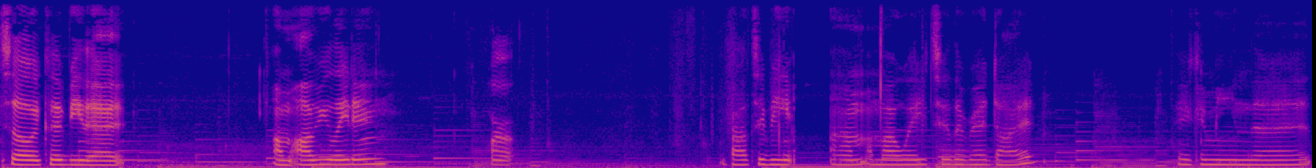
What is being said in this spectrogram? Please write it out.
So it could be that I'm ovulating or about to be um, on my way to the red dot. It can mean that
